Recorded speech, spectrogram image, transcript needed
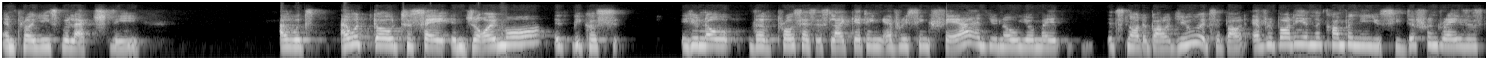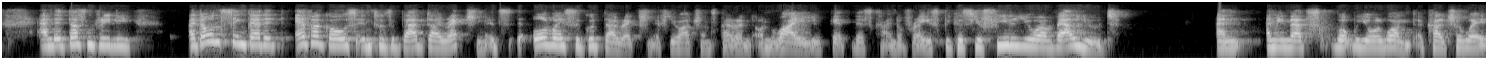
employees will actually. I would I would go to say enjoy more because you know the process is like getting everything fair and you know you're made it's not about you it's about everybody in the company. You see different raises and it doesn't really i don't think that it ever goes into the bad direction. It's always a good direction if you are transparent on why you get this kind of raise because you feel you are valued. And i mean that's what we all want a culture where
